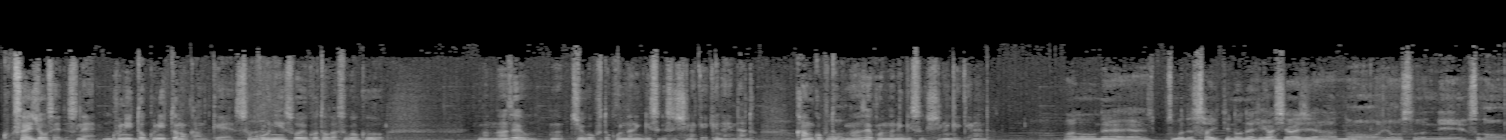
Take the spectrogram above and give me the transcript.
国際情勢ですね、うん、国と国との関係、そこにそういうことがすごく、今なぜ中国とこんなにギスギスしなきゃいけないんだと、韓国となぜこんなにギスギスしなきゃいけないんだと。あのね、つまり最近の、ね、東アジアの要するにその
